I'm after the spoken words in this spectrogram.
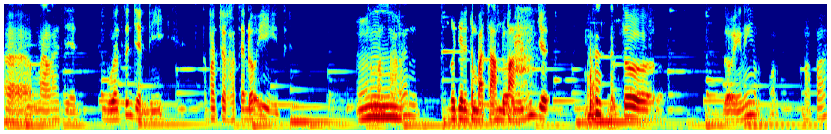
eh, malah jadi gua tuh jadi tempat curhatnya doi gitu. Hmm, Sementara lu jadi tempat Doi sampah. ini je- betul. Doi ini apa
